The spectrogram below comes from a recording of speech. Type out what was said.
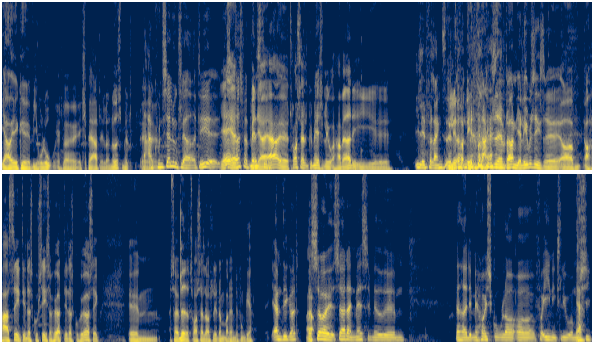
jeg er jo ikke øh, virolog eller ekspert eller noget som helst. Der er Øh, kun selvudklæret, og det, det Ja, skal ja, også være men plads til. jeg er øh, trods alt gymnasieelev og har været det i, øh, I lidt for lang tid. lidt, for, lidt for lang tid efterhånden, ja lige præcis, øh, og, og har set det, der skulle ses og hørt det, der skulle høres, ikke? Øhm, så jeg ved trods alt også lidt om, hvordan det fungerer. Jamen, det er godt. Ja. Ja. Og så, øh, så er der en masse med, øhm, hvad hedder det, med højskoler og foreningsliv og Ja. musik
